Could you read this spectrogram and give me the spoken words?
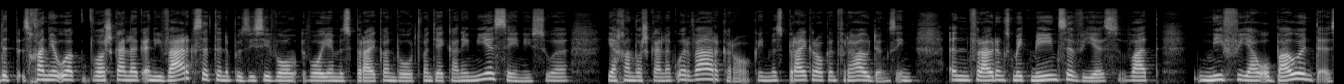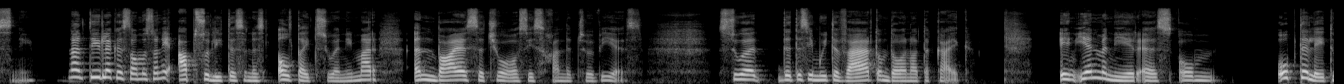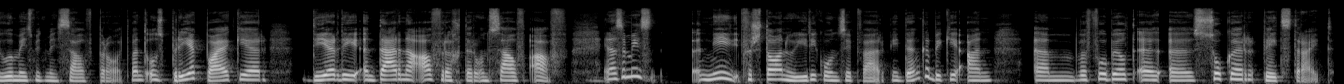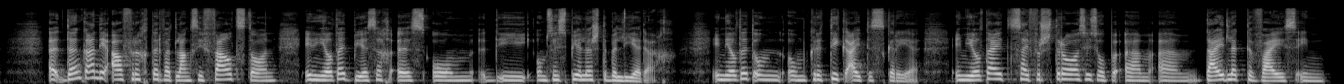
dit gaan jou ook waarskynlik in die werk sit in 'n posisie waar waar jy misbruik kan word want jy kan nie nee sê nie. So jy gaan waarskynlik oorwerk raak en misbruik raak in verhoudings en in verhoudings met mense wees wat nie vir jou opbouend is nie. Natuurlik is almoes nog nie absoluut is en is altyd so nie, maar in baie situasies gaan dit so wees. So dit is die moeite werd om daarna te kyk. En een manier is om op te let hoe mens met menself praat want ons breek baie keer deur die interne afrigter onsself af. En as 'n mens nie verstaan hoe hierdie konsep werk nie, dink 'n bietjie aan ehm um, byvoorbeeld 'n 'n sokkerwedstryd. Uh, dink aan die afrigter wat langs die veld staan en die hele tyd besig is om die om sy spelers te beledig en die hele tyd om om kritiek uit te skree en die hele tyd sy frustrasies op ehm um, ehm um, duidelik te wys en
